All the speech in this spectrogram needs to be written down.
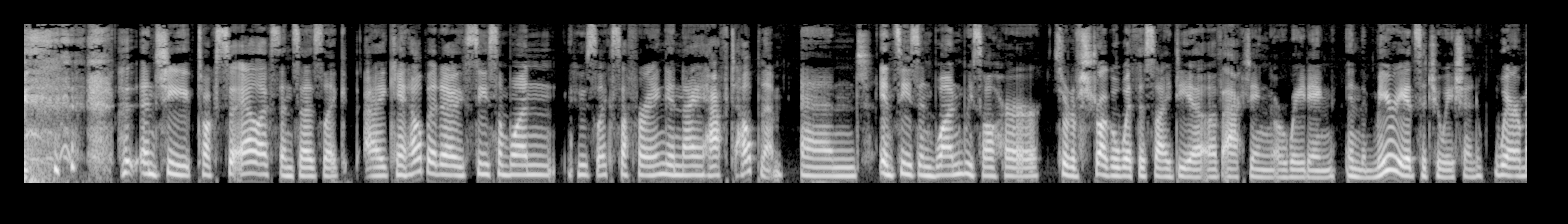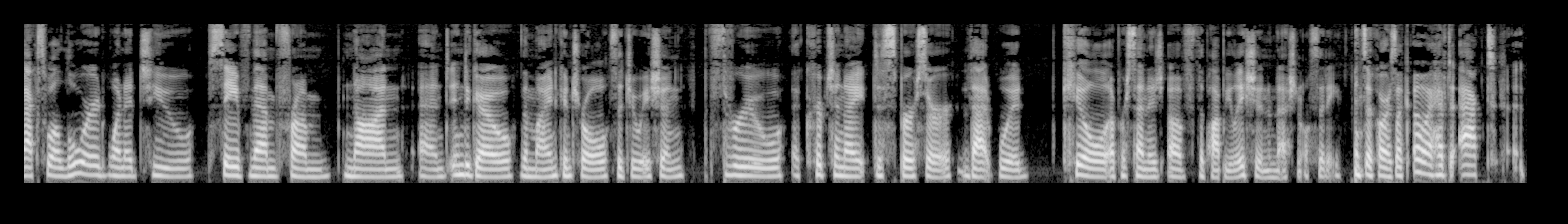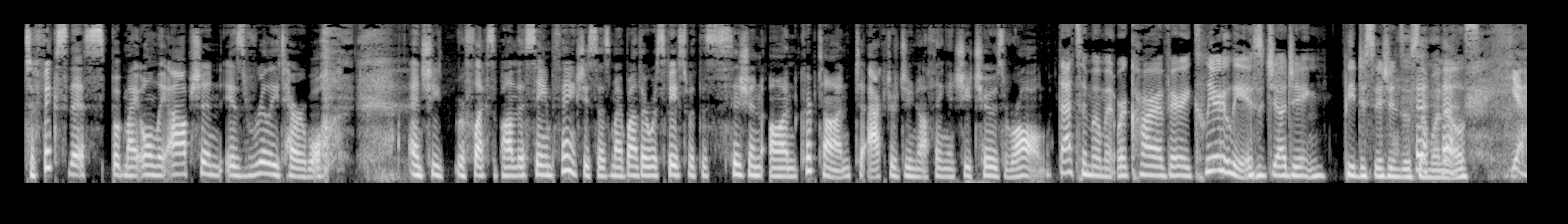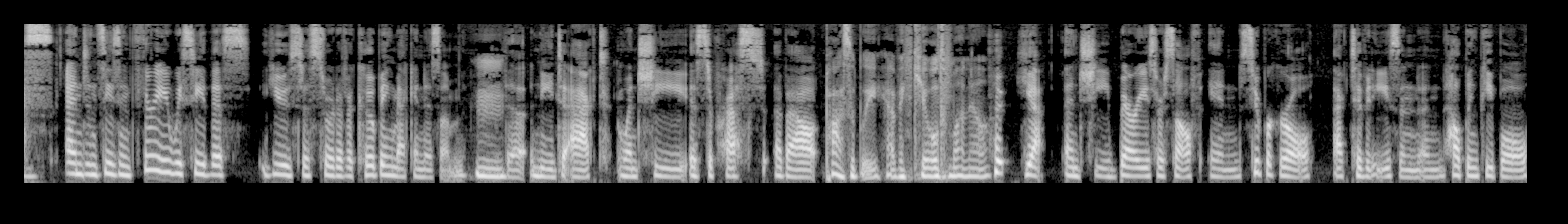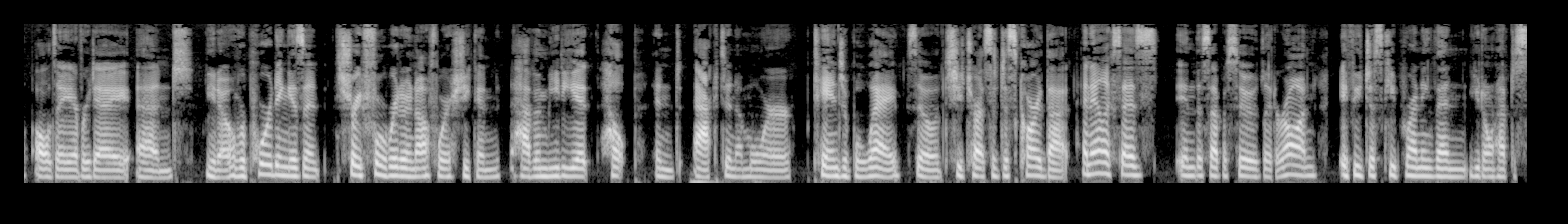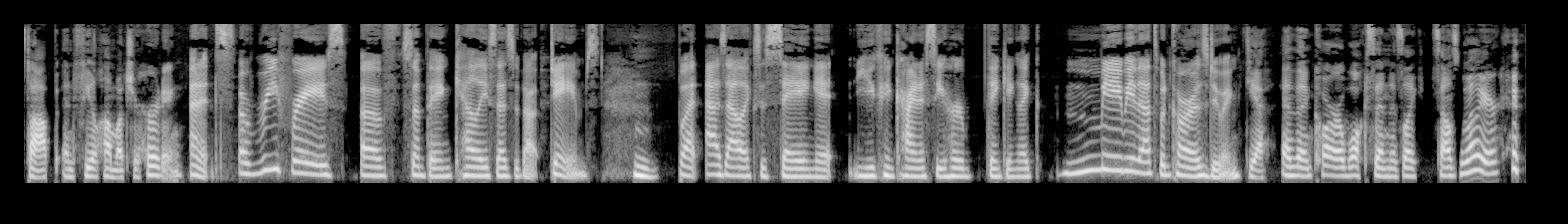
and she talks to Alex and says like I can't help it. I see someone who's like suffering and I have to help them. And in season 1 we saw her sort of struggle with this idea of acting or waiting in the myriad situation where Maxwell Lord wanted to save them from Non and Indigo, the mind control situation, through a kryptonite disperser that would kill a percentage of the population of National City. And so Kara's like, oh, I have to act to fix this, but my only option is really terrible. and she reflects upon the same thing. She says, My mother was faced with the decision on Krypton to act or do nothing, and she chose wrong. That's a moment where Kara very clearly is judging the decisions of someone else. yes. And in season three, we see this used as sort of a coping mechanism, Mm. the need to act when she is depressed about, Possibly having killed Mon-El. yeah, and she buries herself in Supergirl activities and, and helping people all day, every day. And, you know, reporting isn't straightforward enough where she can have immediate help and act in a more tangible way. So she tries to discard that. And Alex says in this episode later on, if you just keep running, then you don't have to stop and feel how much you're hurting. And it's a rephrase of something Kelly says about James. Hmm. But as Alex is saying it, you can kind of see her thinking, like, maybe that's what Kara's doing. Yeah. And then Kara walks in and is like, sounds familiar.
